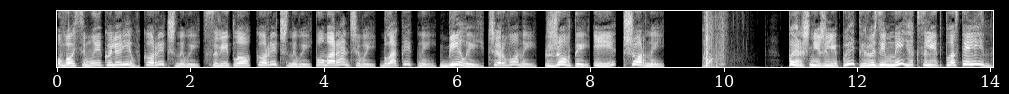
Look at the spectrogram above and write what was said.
восьми кольорів: коричневий, світло-коричневий, помаранчевий, блакитний, білий, червоний, жовтий. І чорний. Перш ніж ліпити, розімни як слід пластилін.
